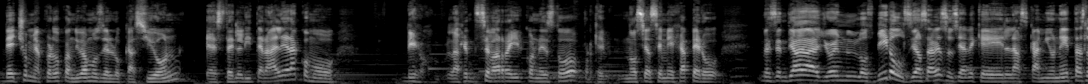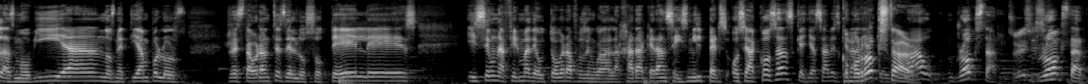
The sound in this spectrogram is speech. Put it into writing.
De hecho, me acuerdo cuando íbamos de locación, este, literal era como, digo, la gente se va a reír con esto porque no se asemeja, pero me sentía yo en los Beatles, ya sabes, o sea, de que las camionetas las movían, nos metían por los restaurantes de los hoteles. Hice una firma de autógrafos en Guadalajara que eran 6 mil personas. O sea, cosas que ya sabes que Como que, rockstar. wow, rockstar. Sí, sí, sí. rockstar.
